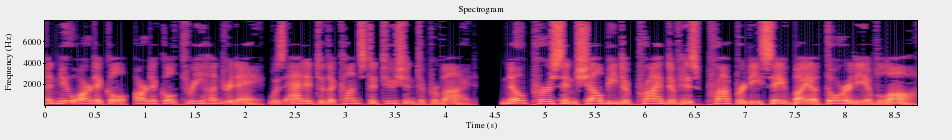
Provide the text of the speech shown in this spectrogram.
A new article, Article 300A, was added to the Constitution to provide, "...no person shall be deprived of his property save by authority of law."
